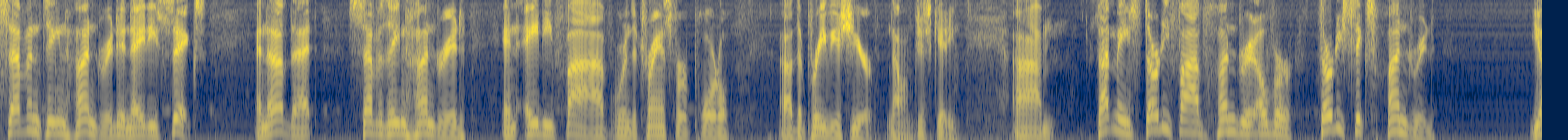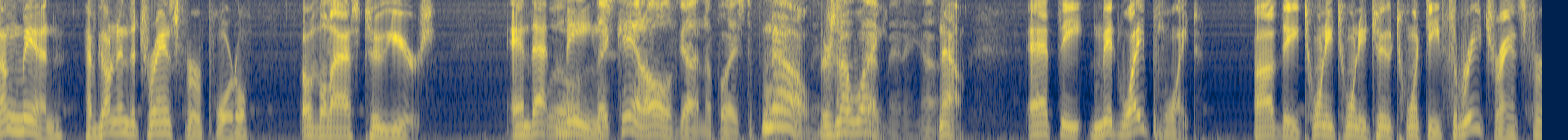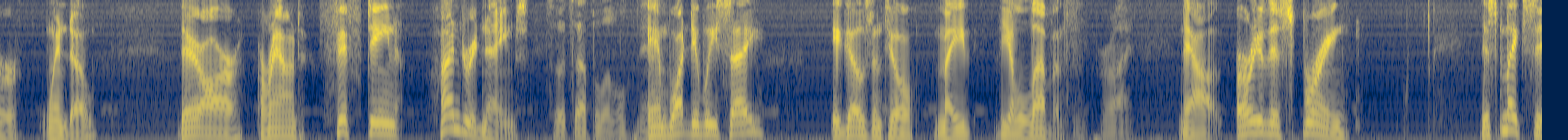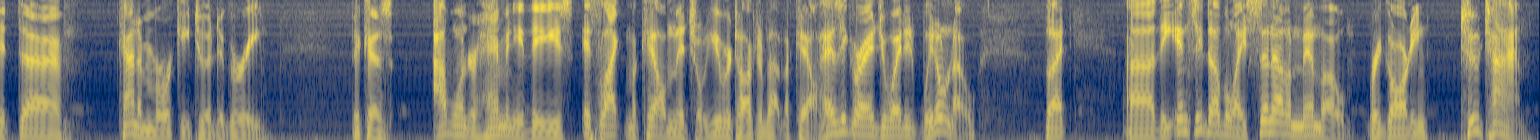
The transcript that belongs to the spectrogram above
1,786. And of that, 1,785 were in the transfer portal uh, the previous year. No, I'm just kidding. Um, so that means 3,500, over 3,600 young men have gone in the transfer portal over the last two years. And that well, means. they can't all have gotten a place to play. No, there's no way. That many. Uh, Now, at the midway point of the 2022-23 transfer window, there are around 1,500 names. so it's up a little. Yeah. And what did we say? It goes until May the 11th. right. Now, earlier this spring, this makes it uh, kind of murky to a degree because I wonder how many of these. It's like Makhel Mitchell. You were talking about Makhel. Has he graduated? We don't know. But uh, the NCAA sent out a memo regarding two time,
